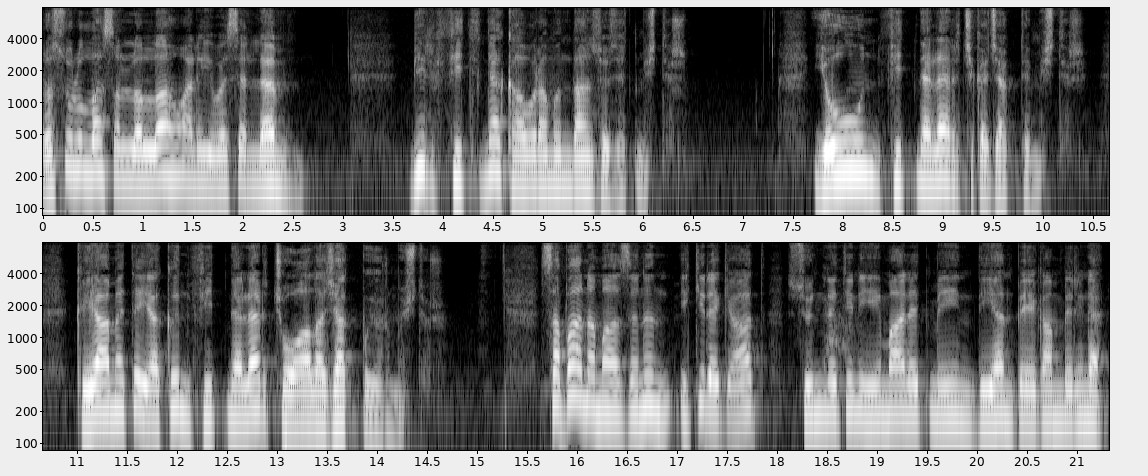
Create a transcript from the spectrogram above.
Resulullah sallallahu aleyhi ve sellem bir fitne kavramından söz etmiştir. Yoğun fitneler çıkacak demiştir kıyamete yakın fitneler çoğalacak buyurmuştur. Sabah namazının iki rekat sünnetini imal etmeyin diyen peygamberine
